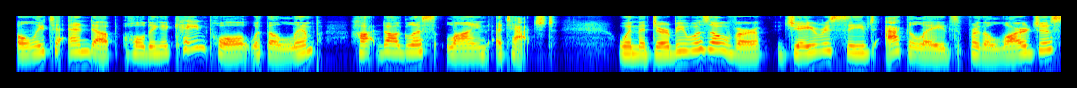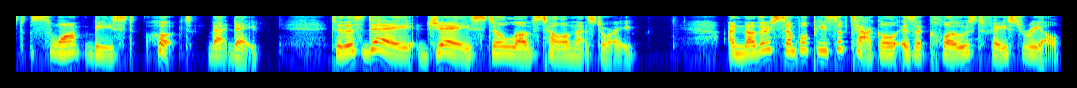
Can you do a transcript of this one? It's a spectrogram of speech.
only to end up holding a cane pole with a limp, hot dogless line attached. When the derby was over, Jay received accolades for the largest swamp beast hooked that day. To this day, Jay still loves telling that story. Another simple piece of tackle is a closed faced reel.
